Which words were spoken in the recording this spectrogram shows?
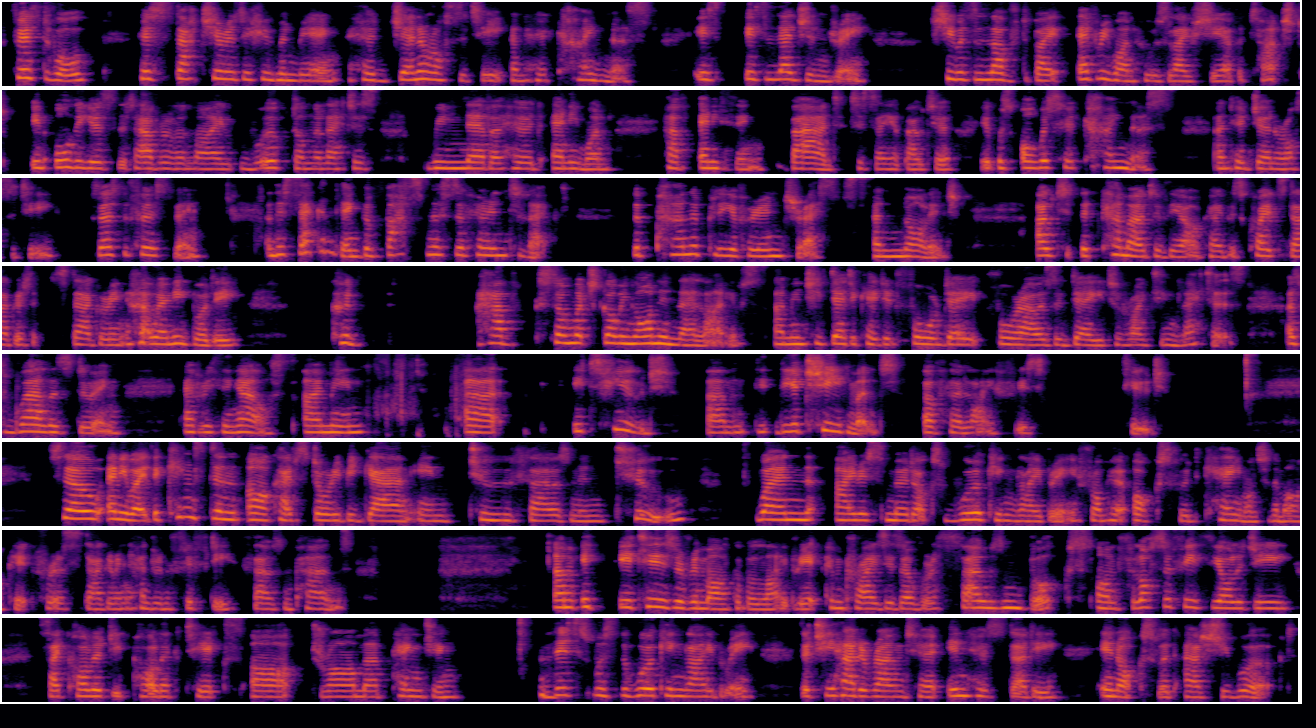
First of all, her stature as a human being, her generosity and her kindness is, is legendary. She was loved by everyone whose life she ever touched. In all the years that Avril and I worked on the letters, we never heard anyone have anything bad to say about her. It was always her kindness and her generosity. So that's the first thing. And the second thing, the vastness of her intellect, the panoply of her interests and knowledge out that come out of the archive is quite stagger- staggering how anybody could have so much going on in their lives. I mean, she dedicated four day, four hours a day to writing letters, as well as doing everything else. I mean, uh, it's huge. Um, the, the achievement of her life is huge. So anyway, the Kingston archive story began in 2002 when Iris Murdoch's working library from her Oxford came onto the market for a staggering £150,000. Um, it, it is a remarkable library. It comprises over a thousand books on philosophy, theology, psychology, politics, art, drama, painting. This was the working library that she had around her in her study in Oxford as she worked.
